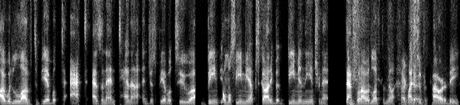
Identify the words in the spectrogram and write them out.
i would love to be able to act as an antenna and just be able to uh, beam almost beam me up scotty but beam in the internet. That's what i would love to know okay. my superpower to be.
